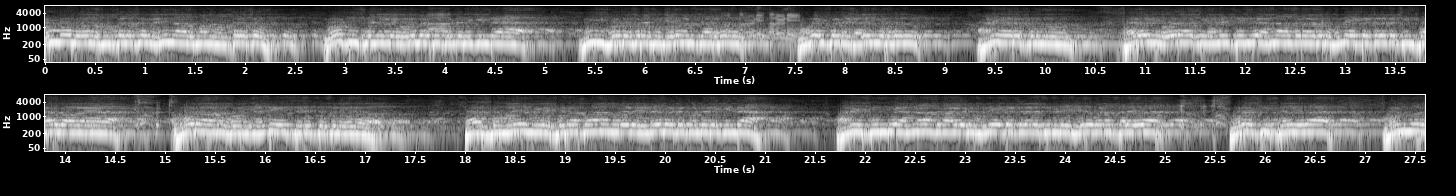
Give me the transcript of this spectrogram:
உள்ளூர் மக்களுக்கும் வெளிநாடு வாழ் மக்களுக்கும் யூடியூப் சேனலை ஒளிபரப்பிக் கொண்டிருக்கின்ற வி போட்டோகிராபி நிறுவனத்தார்கள் புகைப்பட கலைஞர்கள் அனைவருக்கும் சரவணி ஊராட்சி அனைத்து அண்ணா திராவிட முன்னேற்ற கழகத்தின் சார்பாக கோடான கோடி நன்றியை தெரிவித்துக் கொள்கிறோம். தற்சமயம் மிக சிறப்பான முறையில் நடைபெற்றுக் கொண்டிருக்கின்ற அனைத்து இந்திய அண்ணா திராவிட முன்னேற்ற கழகத்தினுடைய நிறுவன தலைவர் புரட்சி தலைவர் பொன்மல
